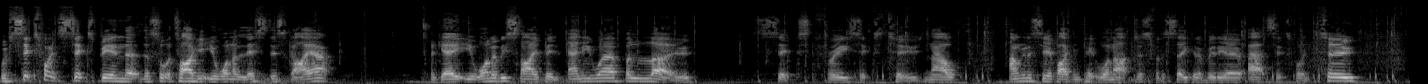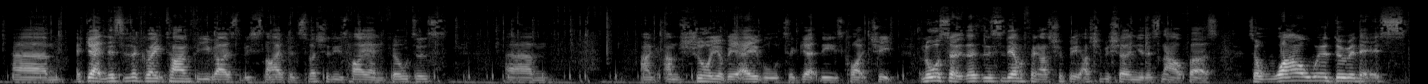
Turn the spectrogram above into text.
with 6.6 being the, the sort of target you want to list this guy at, okay, you want to be sniping anywhere below 6362. Now, I'm going to see if I can pick one up just for the sake of the video at 6.2. Um, again, this is a great time for you guys to be sniping, especially these high-end filters. Um, I, am sure you'll be able to get these quite cheap. And also, this is the other thing I should be I should be showing you this now first. So while we're doing this,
